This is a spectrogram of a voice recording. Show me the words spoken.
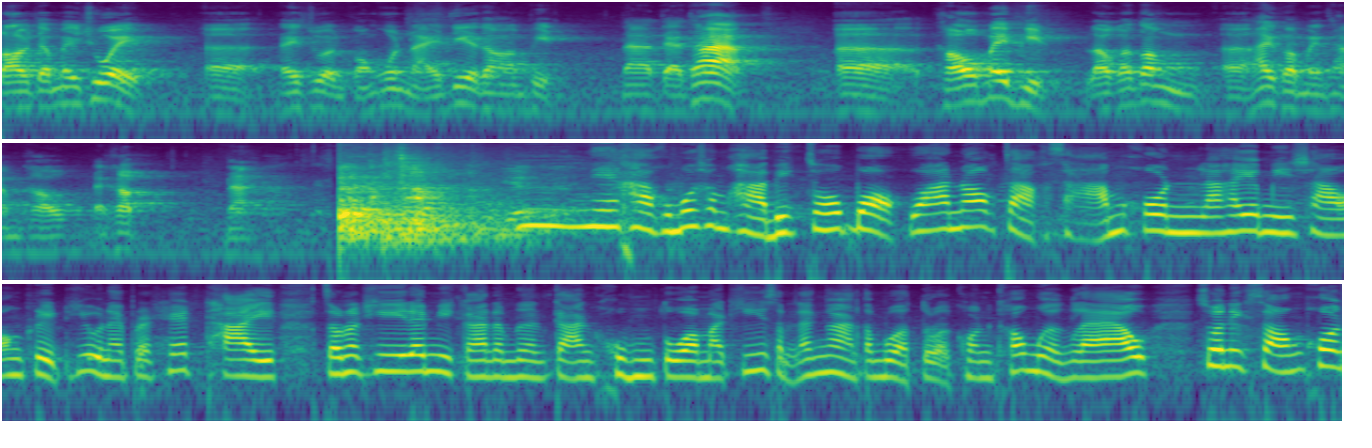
เราจะไม่ช่วยในส่วนของคนไหนที่จะทำความผิด นะแต่ถ้าเเขาไม่ผิดเราก็ต้องให้ความเป็นธรรมเขานะครับนะ นี่ค่ะ คุณผู้ชมค่ะบิ๊กโจ๊กบอกว่านอกจาก 3 คนนะคะยังมีชาวอังกฤษที่อยู่ในประเทศไทย เจ้าหน้าที่ได้มีการดำเนินการคุมตัวมาที่สำนักงานตำรวจตรวจคนเข้าเมืองแล้ว ส่วนอีก 2 คน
